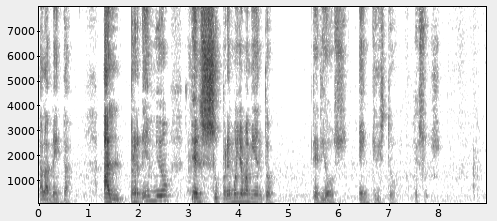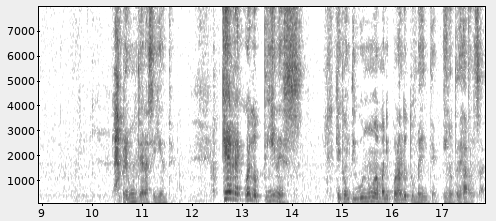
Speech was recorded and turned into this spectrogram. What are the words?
a la meta, al premio del supremo llamamiento de Dios en Cristo Jesús. La pregunta es la siguiente. ¿Qué recuerdo tienes que continúa manipulando tu mente y no te deja avanzar?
